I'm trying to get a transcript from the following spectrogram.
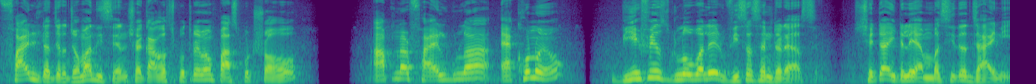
ফাইলটা যেটা জমা দিয়েছেন সে কাগজপত্র এবং পাসপোর্ট সহ। আপনার ফাইলগুলা এখনও বিএফএস গ্লোবালের ভিসা সেন্টারে আছে। সেটা ইটালি অ্যাম্বাসিতে যায়নি।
